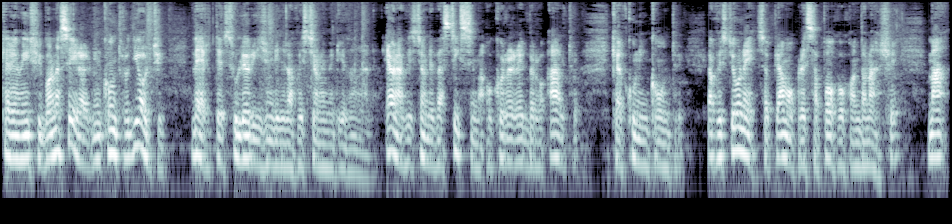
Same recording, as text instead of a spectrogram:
Cari amici, buonasera. L'incontro di oggi verte sulle origini della questione meridionale. È una questione vastissima, occorrerebbero altro che alcuni incontri. La questione sappiamo pressappoco quando nasce, ma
